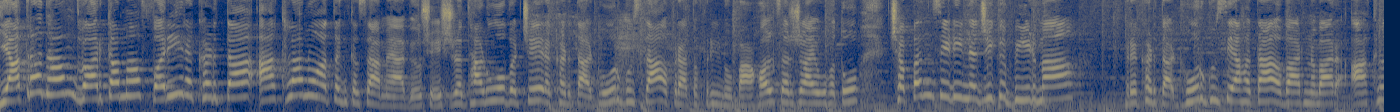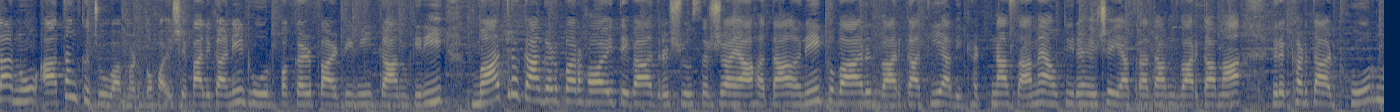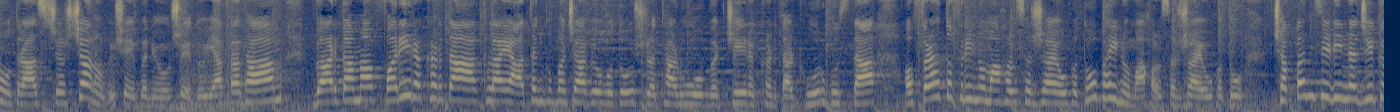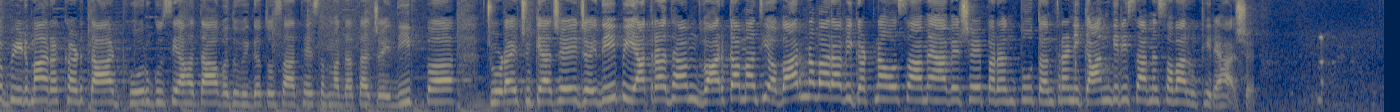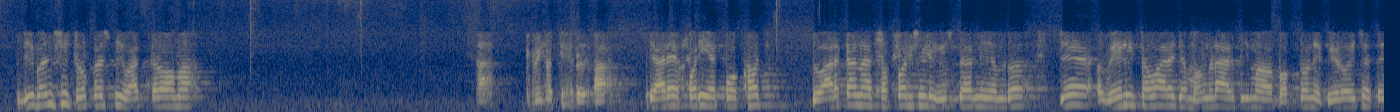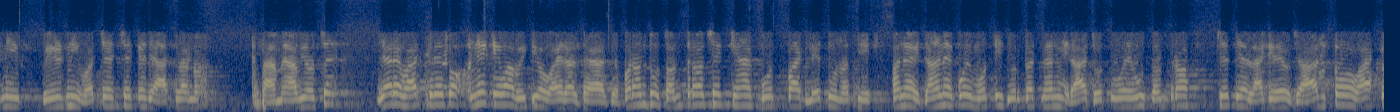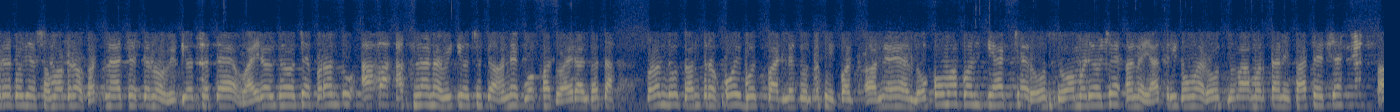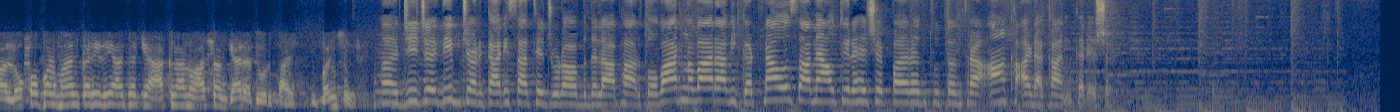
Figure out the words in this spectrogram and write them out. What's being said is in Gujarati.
યાત્રાધામ દ્વારકામાં ફરી રખડતા આખલાનો આતંક સામે આવ્યો છે. શ્રદ્ધાળુઓ વચ્ચે રખડતા ઢોર ઘૂસતા અફરાતફરીનો માહોલ સર્જાયો હતો. છપ્પન સીડી નજીક ભીડમાં રખડતા ઢોર ઘૂસ્યા હતા. અવારનવાર આખલાનો આતંક જોવા મળતો હોય છે. પાલિકાની ઢોર પકડ પાર્ટીની કામગીરી માત્ર કાગળ પર હોય તેવા દ્રશ્યો સર્જાયા હતા. અનેકવાર દ્વારકાથી આવી ઘટના સામે આવતી રહે છે. યાત્રાધામ દ્વારકામાં રખડતા ઢોરનો ત્રાસ ચર્ચાનો વિષય બન્યો છે. તો યાત્રાધામ દ્વારકામાં ફરી રખડતા આખલાએ આતંક મચાવ્યો હતો. શ્રદ્ધાળુઓ વચ્ચે રખડતા ઢોર ઘૂસતા અફરાતફરીનો માહોલ સર્જાયો હતો. ભયનો માહોલ સર્જાયો હતો. છપ્પન સીડી નજીક ભીડમાં રખડતા ઢોર ઘૂસ્યા હતા. વધુ વિગતો સાથે સંવાદદાતા જયદીપ જોડાઈ ચૂક્યા છે. જયદીપ, યાત્રાધામ દ્વારકામાંથી અવારનવાર આવી ઘટનાઓ સામે આવે છે, પરંતુ તંત્રની કામગીરી સામે સવાલ ઉઠી રહ્યા છે. જી બંશી ચોક્કસથી વાત કરવામાં ત્યારે ફરી એક વખત દ્વારકાના છપ્પનશીડી વિસ્તારની અંદર જે વહેલી સવારે જે મંગળા આરતીમાં ભક્તોની ભીડ હોય છે, તેની ભીડની વચ્ચે છે કે જે આટલાનો સામે આવ્યો છે. જ્યારે વાત કરીએ તો અનેક એવા વીડિયો વાયરલ થયા છે. પરંતુ તંત્ર છે ક્યાંય બોધપાઠ લેતું નથી અને જાણે કોઈ મોટી દુર્ઘટનાની રાહ જોતું હોય એવું તંત્ર છે તે લાગી રહ્યું છે. આજ તો વાત કરીએ તો જે સમગ્ર ઘટના છે તેનો વીડિયો છે તે વાયરલ થયો છે, પરંતુ આવા આખલાના વીડિયો છે તે અનેક વખત વાયરલ થતા. પરંતુ તંત્ર કોઈ બોધપાઠ લેતું નથી, પણ અને લોકોમાં પણ ક્યાંક છે રોષ જોવા મળ્યો છે અને યાત્રિકોમાં રોષ જોવા મળતાની સાથે છે. લોકો પણ માંગ કરી રહ્યા છે કે આખલાનો આતંક ક્યારે દૂર થાય. બનશે. જી, જયદીપ, જાણકારી સાથે જોડાવા બદલ આભાર. તો અવારનવાર આવી ઘટનાઓ સામે આવતી રહે છે, પરંતુ તંત્ર આંખ આડા કાન કરે છે.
